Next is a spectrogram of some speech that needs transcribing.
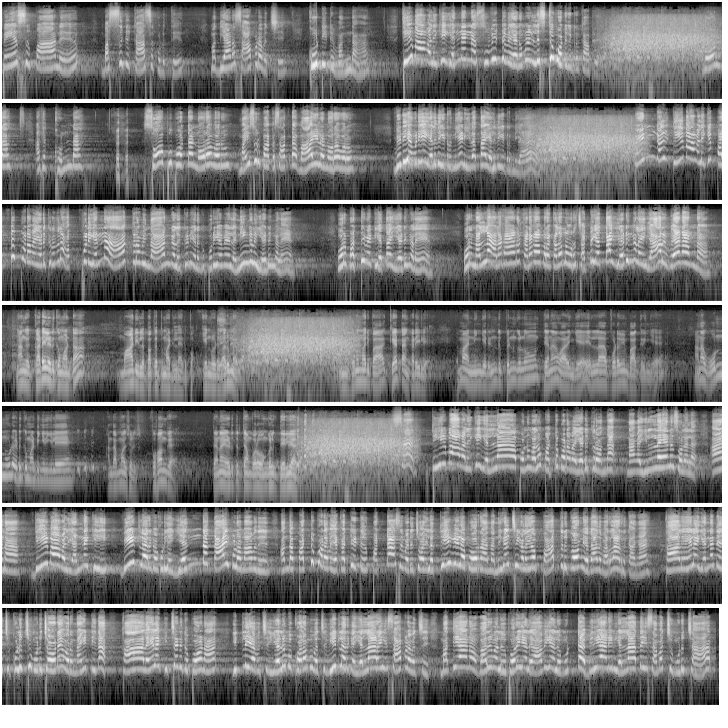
பேசுப்பான்னு பஸ்ஸுக்கு காசு கொடுத்து மத்தியானம் சாப்பிட வச்சு கூட்டிட்டு வந்தா தீபாவளிக்கு என்னென்ன சுவிட்டு வேணும்னு லிஸ்ட்டு போட்டுக்கிட்டு இருக்காப்புல போண்டா அதை கொண்டா. சோப்பு போட்டால் நுர வரும் மைசூர் பாக்க சாப்பிட்டா வாயில் நுர வரும். விடிய விடிய எழுதிக்கிட்டு இருந்தியா நீ இதைத்தான் எழுதிக்கிட்டு இருந்தியா? பெண்கள் தீபாவளிக்கு பட்டுப்புடவை எடுக்கிறதுல அப்படி என்ன ஆத்திரம் இந்த ஆண்களுக்குன்னு எனக்கு புரியவே இல்லை. நீங்களும் எடுங்களேன். ஒரு பட்டு வெட்டியத்தான் எடுங்களேன். ஒரு நல்ல அழகான கனகாம்பர கலரில் ஒரு சட்டையத்தான் எடுங்களேன். யாரு வேணாம்னா? நாங்கள் கடையில் எடுக்க மாட்டோம். மாடியில் பக்கத்து மாடியில் தான் எடுப்போம். எங்களுடைய வறுமை நீங்கள் சொன்ன மாதிரிப்பா கேட்டாங்க கடையில். ஏம்மா நீங்கள் ரெண்டு பெண்களும் தினம் வாரீங்க எல்லா புடவையும் பார்க்குறீங்க ஆனால் ஒன்று கூட எடுக்க மாட்டேங்கிறீங்களே. அந்த அம்மா சொல்லி போங்க. தினம் எடுத்துட்டு தான் போகிறோம் உங்களுக்கு தெரியாது. சார் தீபாவளிக்கு எல்லா பொண்ணுங்களும் பட்டு புடவை எடுக்கிறோம் தான். நாங்கள் இல்லைன்னு சொல்லலை. ஆனால் தீபாவளி அன்னைக்கு வீட்டில் இருக்கக்கூடிய எந்த தாய் குலமாவது அந்த பட்டு புடவையை கட்டிட்டு பட்டாசு வெடிச்சோ இல்லை டிவியில் போடுற அந்த நிகழ்ச்சிகளையோ பார்த்துருக்கோம்னு ஏதாவது வரலாறு இருக்காங்க? காலையில் எண்ணெய் தேய்ச்சி குளிச்சு முடிச்ச ஒரு நைட்டி தான். காலையில் கிச்சனுக்கு போனால் இட்லியை வச்சு எலும்பு குழம்பு வச்சு வீட்டில் இருக்க எல்லாரையும் சாப்பிட வச்சு மத்தியானம் வறுவல் பொரியல் அவியல் முட்டை பிரியாணின்னு எல்லாத்தையும் சமைச்சு முடிச்சா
